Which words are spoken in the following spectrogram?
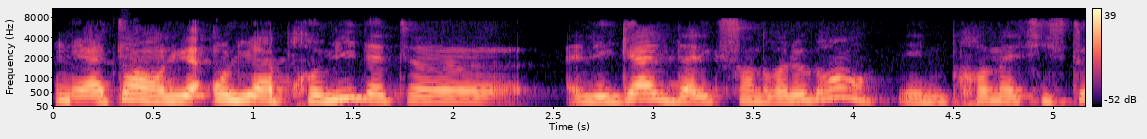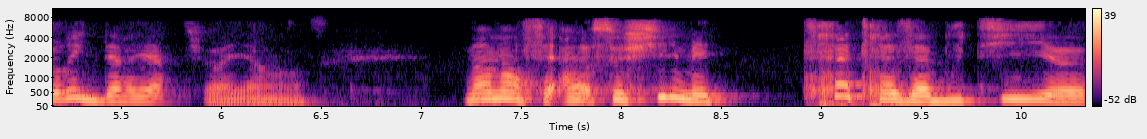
Mais attends, on lui a, on lui a promis d'être euh, l'égal d'Alexandre le Grand. Il y a une promesse historique derrière, tu vois. Non, non, ce film est très, très abouti euh,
